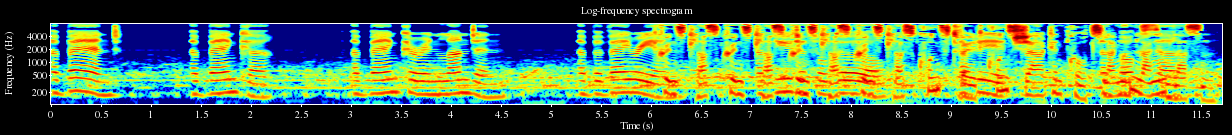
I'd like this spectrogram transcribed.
A band, a banker, a banker in London, a Bavarian, Künstlers, Künstlers, A beautiful Künstlers, girl. Künstlers, Kunstwelt, A bitch. Kunstwerken kurz langen, langen lassen.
